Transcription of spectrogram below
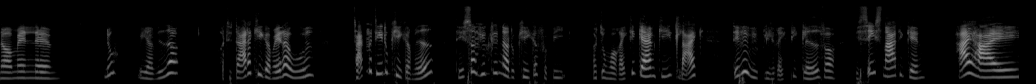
Nå, men øh, nu vil jeg videre. Og til dig, der kigger med derude. Tak fordi du kigger med. Det er så hyggeligt, når du kigger forbi. Og du må rigtig gerne give et like. Det vil vi blive rigtig glade for. Vi ses snart igen. Hej hej.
